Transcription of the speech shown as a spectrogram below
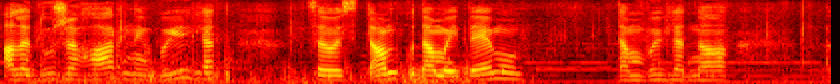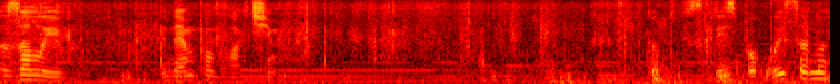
Але дуже гарний вигляд. Це ось там, куди ми йдемо. Там вигляд на залив. Підемо побачимо. Тут скрізь пописано,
